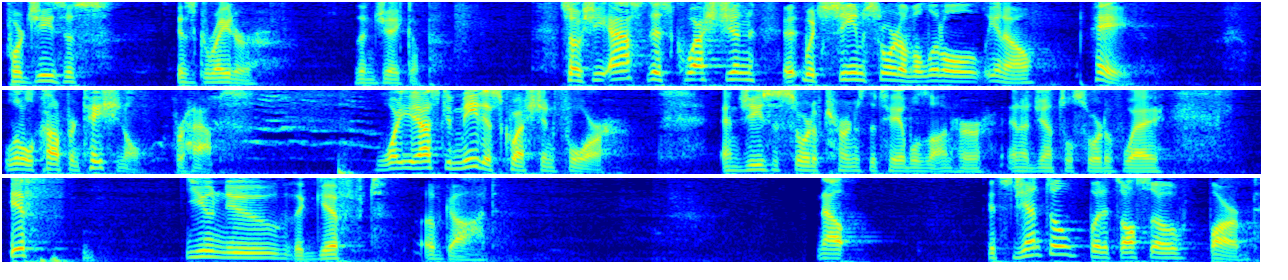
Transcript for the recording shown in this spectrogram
For Jesus is greater than Jacob. So she asked this question, uh, which seems sort of a little, you know, hey, a little confrontational, perhaps. What are you asking me this question for? And Jesus sort of turns the tables on her in a gentle sort of way. If you knew the gift of God. Now, it's gentle, but it's also barbed.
